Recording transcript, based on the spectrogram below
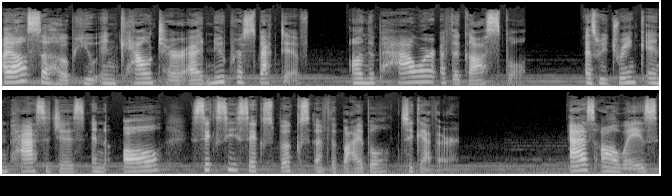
I also hope you encounter a new perspective on the power of the gospel as we drink in passages in all 66 books of the Bible together. As always,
